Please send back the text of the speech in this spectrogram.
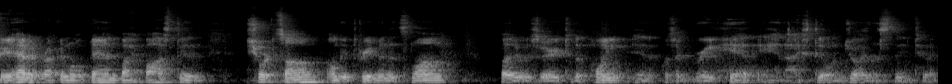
There you have it, Rock and Roll Band by Boston. short song, only three minutes long, but it was very to the point and it was a great hit, and I still enjoy listening to it.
